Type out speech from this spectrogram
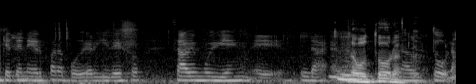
que hay que tener para poder, y de eso sabe muy bien eh, la, La doctora. la doctora.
